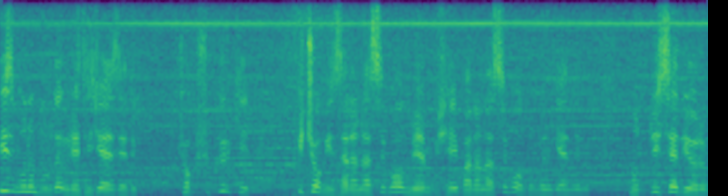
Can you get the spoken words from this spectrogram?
biz bunu burada üreteceğiz dedik. Çok şükür ki birçok insana nasip olmayan bir şey bana nasip oldu. Bunu kendimi mutlu hissediyorum.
